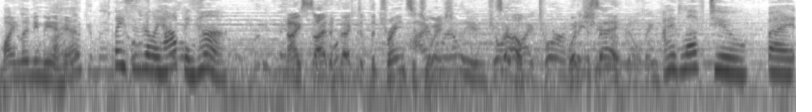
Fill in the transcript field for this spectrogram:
Mind lending me a hand? Place is really hopping, huh? Nice side effect of the train situation. I really enjoyed so, my tour of what do you say? building. I'd love to, but.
